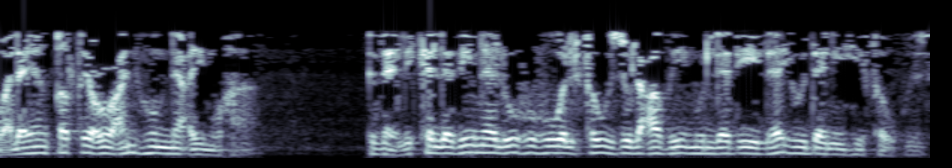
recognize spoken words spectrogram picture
ولا ينقطع عنهم نعيمها. ذلك الذي نالوه هو الفوز العظيم الذي لا يدنيه فوز.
